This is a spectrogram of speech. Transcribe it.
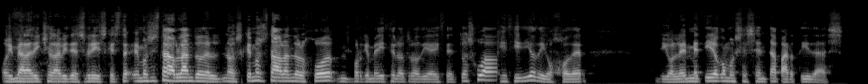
Hoy me lo ha dicho David Esbris, que este- hemos estado hablando del, no, es que hemos estado hablando del juego porque me dice el otro día, dice, ¿tú has jugado a Regicidio? Digo, joder, digo, le he metido como 60 partidas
